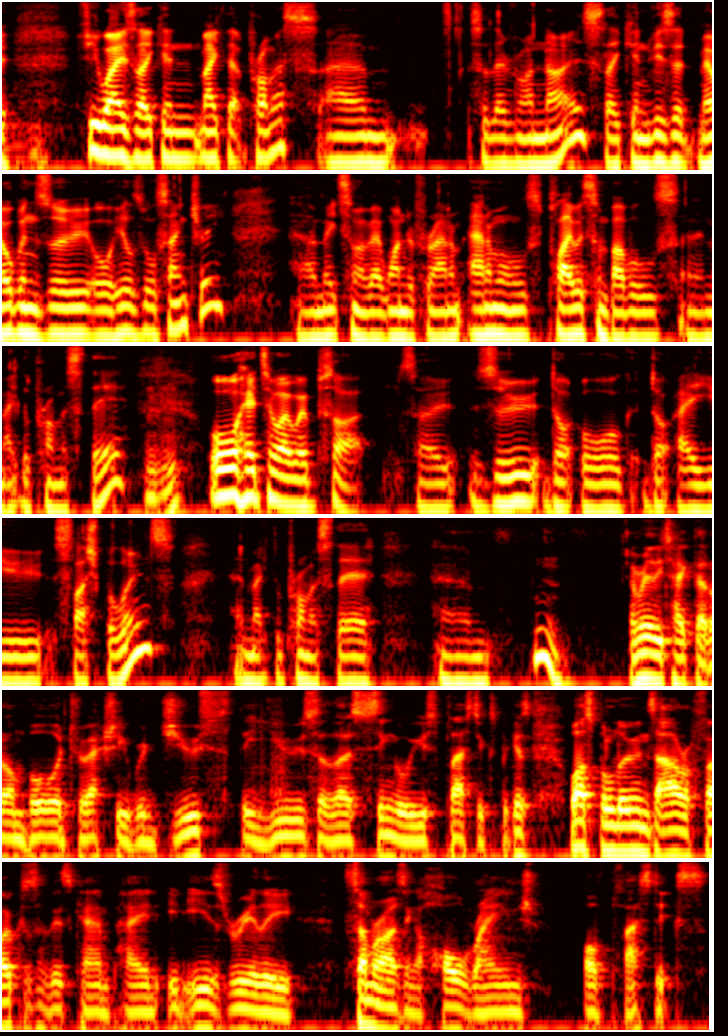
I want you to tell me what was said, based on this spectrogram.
a few ways they can make that promise. Um, so that everyone knows, they can visit Melbourne Zoo or Healesville Sanctuary, uh, meet some of our wonderful anim- animals, play with some bubbles, and then make the promise there. Mhm. Or head to our website, so zoo.org.au slash balloons, and make the promise there. Um, hmm. And really take that on board to actually reduce the use of those single-use plastics because whilst balloons are a focus of this campaign it is really summarising a whole range of plastics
